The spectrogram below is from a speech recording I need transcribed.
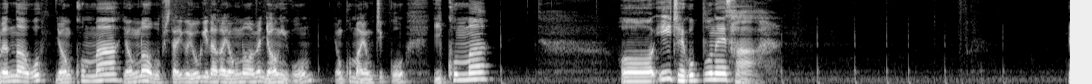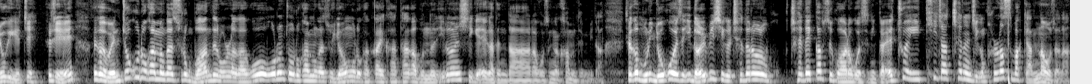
몇 나오고 0, 0 넣어 봅시다. 이거 여기다가 0 넣으면 0이고 0, 0 찍고 2, 어, 2 제곱분의 4 여기겠지? 그지? 그러니까 왼쪽으로 가면 갈수록 무한대로 올라가고 오른쪽으로 가면 갈수록 0으로 가까이 가, 다가붙는 이런 식의 애가 된다라고 생각하면 됩니다. 자 그럼 우린 요거에서 이 넓이식을 최대로 최대값을 구하라고 했으니까 애초에 이 t 자체는 지금 플러스밖에 안 나오잖아.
